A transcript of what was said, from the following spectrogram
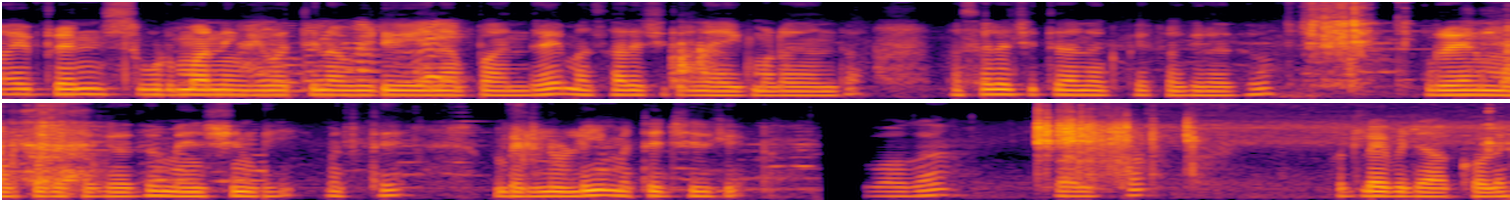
ಹಾಯ್ ಫ್ರೆಂಡ್ಸ್ ಗುಡ್ ಮಾರ್ನಿಂಗ್ ಇವತ್ತಿನ ವಿಡಿಯೋ ಏನಪ್ಪ ಅಂದರೆ ಮಸಾಲೆ ಚಿತ್ರಾನ್ನ ಹೇಗೆ ಮಾಡೋದು ಅಂತ. ಮಸಾಲೆ ಚಿತ್ರಾನ್ನಕ್ಕೆ ಬೇಕಾಗಿರೋದು ಗ್ರೈಂಡ್ ಮಾಡ್ಕೋಬೇಕಾಗಿರೋದು ಮೆಣಸಿನ್ಕಾಯಿ ಮತ್ತು ಬೆಳ್ಳುಳ್ಳಿ ಮತ್ತು ಜೀರಿಗೆ. ಇವಾಗ ಸ್ವಲ್ಪ ಕಡಲೆ ಬೀಜ ಹಾಕ್ಕೊಳ್ಳಿ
